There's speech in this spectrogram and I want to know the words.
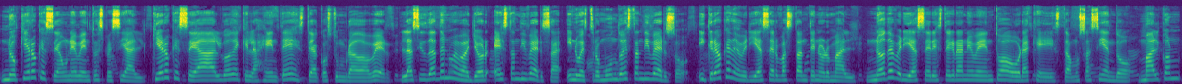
No quiero que sea un evento especial. Quiero que sea algo de que la gente esté acostumbrado a ver. La ciudad de Nueva York es tan diversa y nuestro mundo es tan diverso y creo que debería ser bastante normal. No debería ser este gran evento ahora que estamos haciendo Malcolm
